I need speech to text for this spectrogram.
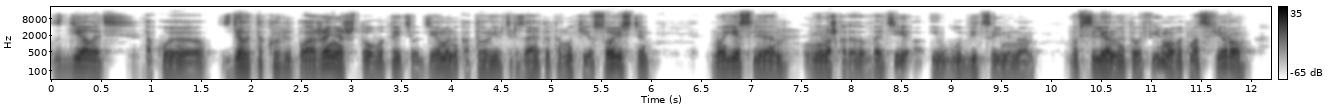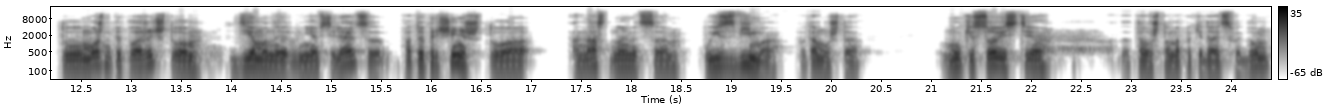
сделать такое, сделать такое предположение, что вот эти вот демоны, которые ее терзают, это муки ее совести. Но если немножко от этого отойти и углубиться именно во вселенную этого фильма, в атмосферу, то можно предположить, что демоны в нее вселяются по той причине, что она становится уязвима, потому что муки совести от того, что она покидает свой дом,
